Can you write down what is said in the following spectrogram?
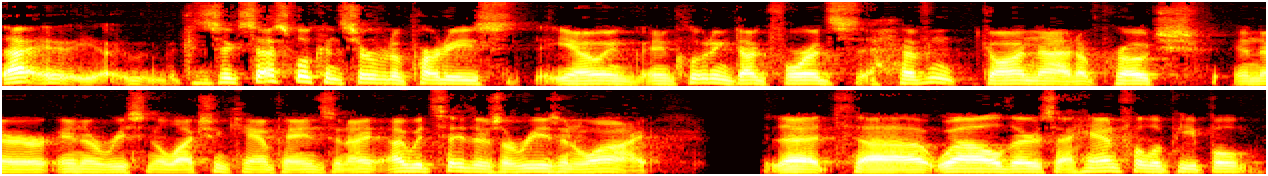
That uh, successful conservative parties, you know, in, including Doug Ford's, haven't gone that approach in their in their recent election campaigns, and I, I would say there's a reason why that, uh, well, there's a handful of people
